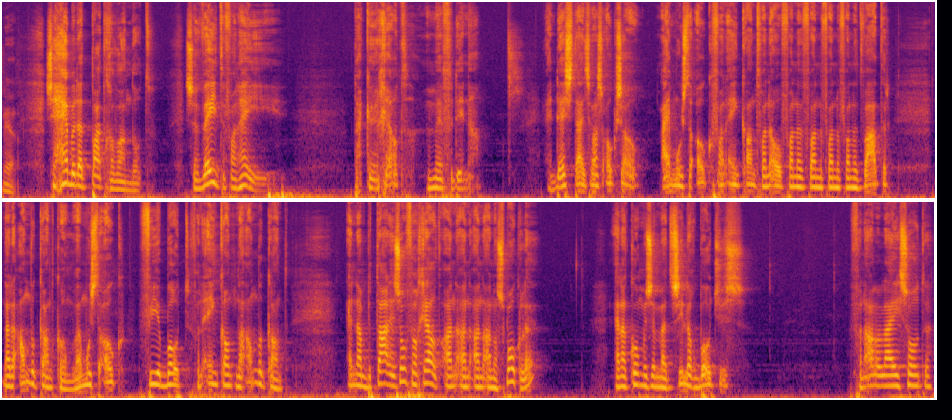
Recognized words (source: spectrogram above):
Ja. Ze hebben dat pad gewandeld. Ze weten van, hé, hey, daar kun je geld mee verdienen. En destijds was ook zo. Wij moesten ook van één kant van, van, van, van, van het water naar de andere kant komen. Wij moesten ook via boot van één kant naar de andere kant. En dan betaal je zoveel geld aan, aan, aan, aan een smokkelen. En dan komen ze met zielig bootjes van allerlei soorten.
